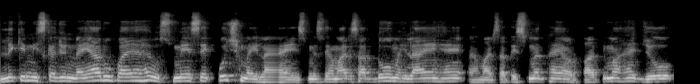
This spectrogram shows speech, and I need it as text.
लेकिन इसका जो नया रूप आया है, उसमें से कुछ महिलाएँ, इसमें से हमारे साथ दो महिलाएँ हैं, हमारे साथ इसमत हैं और फातिमा है, जो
